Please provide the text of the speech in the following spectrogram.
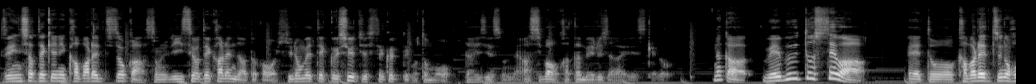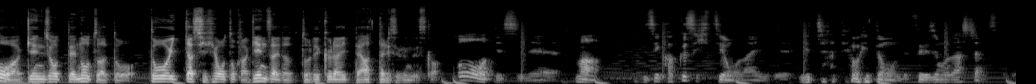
全社的にカバレッジとか、そのリリース予定カレンダーとかを広めていく、周知していくってことも大事ですよね。足場を固めるじゃないですけど。なんか、ウェブとしては、えっ、ー、と、カバレッジの方は現状ってノートだと、どういった指標とか、現在だとどれくらいってあったりするんですか？そうですね。まあ、別に隠す必要もないんで、言っちゃってもいいと思うんで、数字も出しちゃうんですけど。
